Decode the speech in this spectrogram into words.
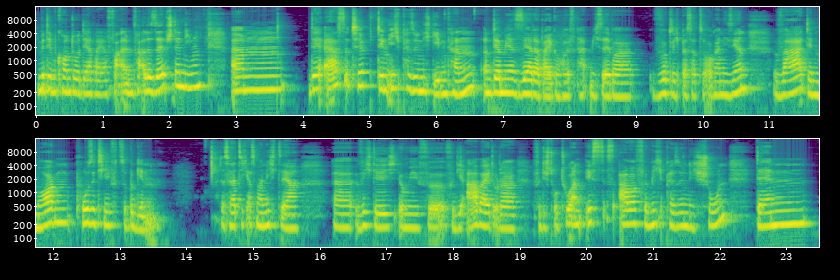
mit dem Konto, der war ja vor allem für alle Selbstständigen. Ähm, der erste Tipp, den ich persönlich geben kann und der mir sehr dabei geholfen hat, mich selber wirklich besser zu organisieren, war den Morgen positiv zu beginnen. Das hört sich erstmal nicht sehr äh, wichtig irgendwie für, für die Arbeit oder für die Struktur an, ist es aber für mich persönlich schon, denn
